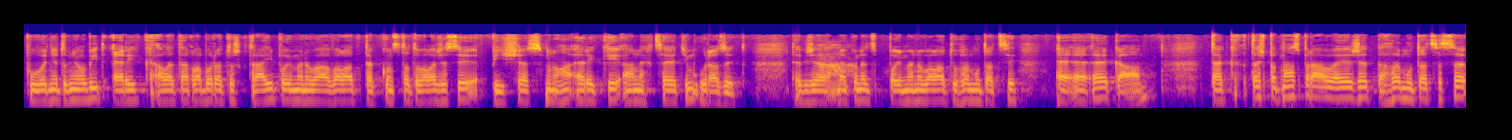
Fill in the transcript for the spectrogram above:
Původně to mělo být Erik, ale ta laboratoř, která ji pojmenovávala, tak konstatovala, že si píše s mnoha Eriky a nechce je tím urazit. Takže nakonec pojmenovala tuhle mutaci EEEK, tak ta špatná zpráva je, že tahle mutace se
